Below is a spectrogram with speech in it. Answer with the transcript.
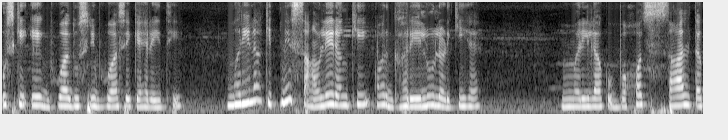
उसकी एक भुआ दूसरी भुआ से कह रही थी मरीला कितने सांवले रंग की और घरेलू लड़की है। मरीला को बहुत साल तक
